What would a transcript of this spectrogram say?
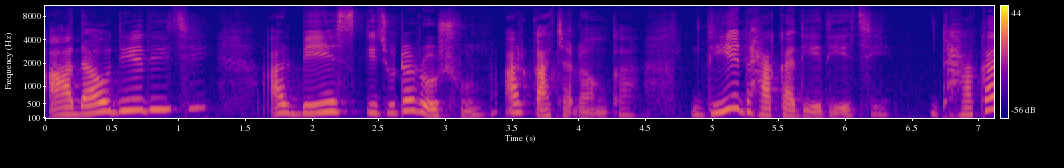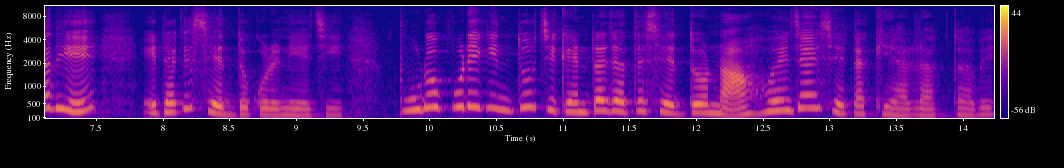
আদাও দিয়ে দিয়েছি, আর বেশ কিছুটা রসুন আর কাঁচা লঙ্কা দিয়ে ঢাকা দিয়ে দিয়েছি। ঢাকা দিয়ে এটাকে সেদ্ধ করে নিয়েছি। পুরোপুরি কিন্তু চিকেনটা যাতে সেদ্ধ না হয়ে যায় সেটা খেয়াল রাখতে হবে।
